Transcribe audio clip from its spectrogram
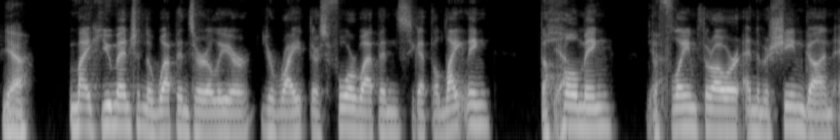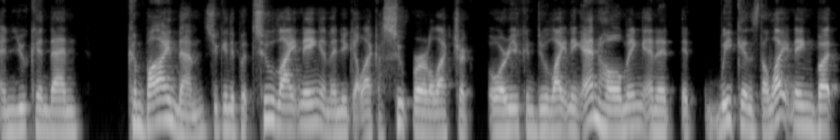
Yeah. Mike, you mentioned the weapons earlier. You're right. There's four weapons. You got the lightning, the Yeah. homing, the flamethrower, and the machine gun, and you can then combine them. So you can put two lightning, and then you get like a super electric, or you can do lightning and homing, and it it weakens the lightning, but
